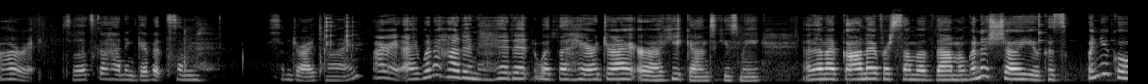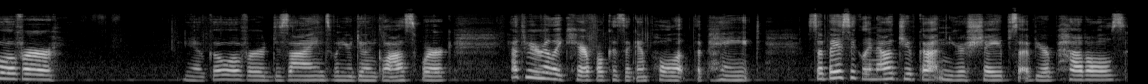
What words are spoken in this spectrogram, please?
Alright, so let's go ahead and give it some some dry time. Alright, I went ahead and hit it with a hair dry, or a heat gun, excuse me, and then I've gone over some of them. I'm going to show you, because when you go over, you know, go over designs when you're doing glass work, you have to be really careful because it can pull up the paint. So basically, now that you've gotten your shapes of your petals,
